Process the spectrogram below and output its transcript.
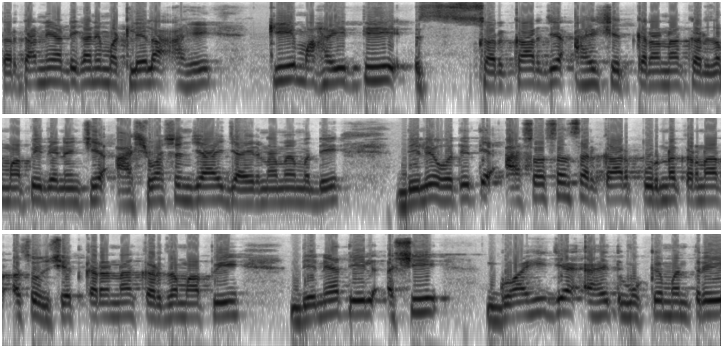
तर त्यांनी या ठिकाणी म्हटलेलं आहे की माहिती सरकार जे आहे शेतकऱ्यांना कर्जमाफी देण्याचे आश्वासन जे आहे जाहीरनाम्यामध्ये दिले होते ते आश्वासन सरकार पूर्ण करणार असून शेतकऱ्यांना कर्जमाफी देण्यात येईल अशी ग्वाही जे आहेत मुख्यमंत्री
